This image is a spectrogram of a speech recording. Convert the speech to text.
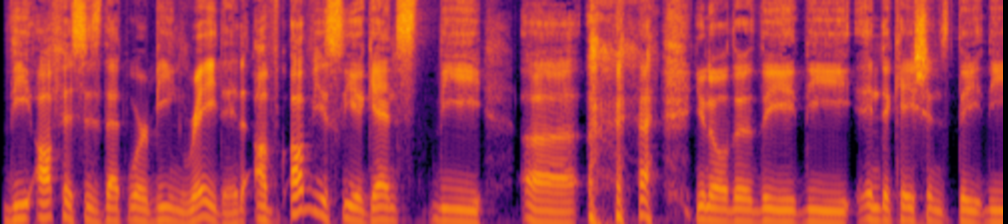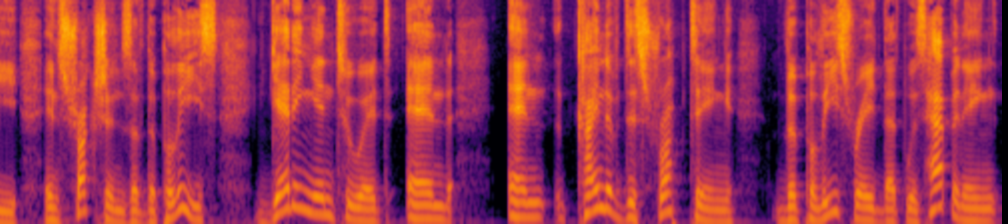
the offices that were being raided of obviously against the uh you know the the the indications the the instructions of the police getting into it and and kind of disrupting the police raid that was happening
